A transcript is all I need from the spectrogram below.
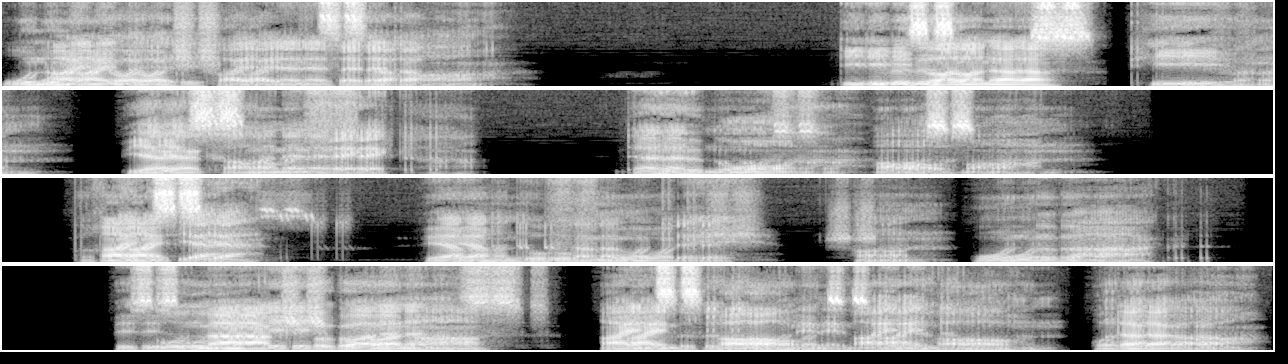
Uneindeutigkeiten etc., die die besonders tiefen, wirksamen Effekte der Hypnose ausmachen. Bereits jetzt, während du vermutlich schon unbemerkt bis du unmerklich begonnen hast, einzutauchen ins Eintauchen oder gar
